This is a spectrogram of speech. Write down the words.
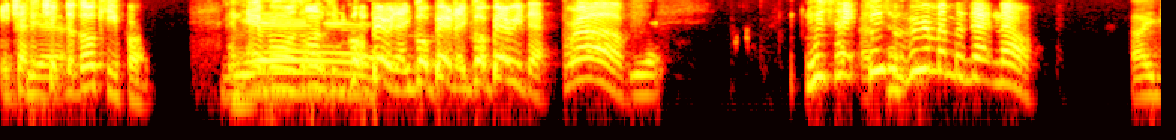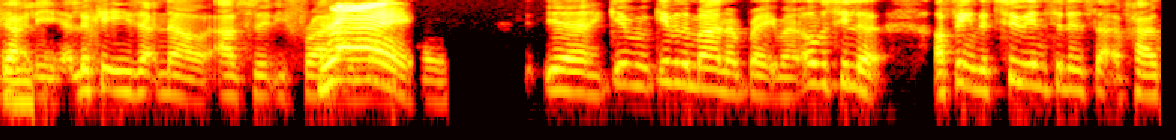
He tried to yeah. chip the goalkeeper. And yeah. was on to go bury that, go bury that, go bury that. Bro. Yeah. Who's, who's, who remembers that now? Oh, exactly. Mm. Look at Isak now, absolutely frightened. Right. So yeah, give give the man a break, man. Obviously, look, I think the two incidents that have had,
